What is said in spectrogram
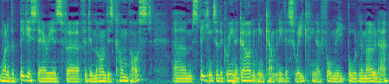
one of the biggest areas for, for demand is compost. Um, speaking to the Greener Gardening Company this week, you know, formerly Bord na Móna,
